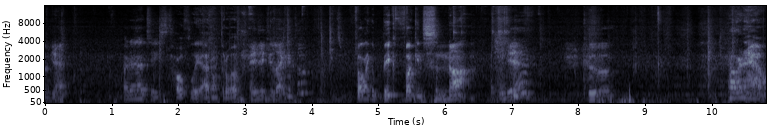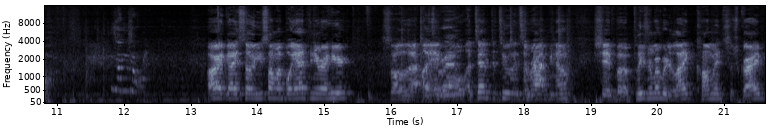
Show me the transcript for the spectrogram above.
Okay. How did that taste? Hopefully, I don't throw up. Hey, did you like it though? It felt like a big fucking snot. Yeah. Cool. How now? All right, guys. So you saw my boy Anthony right here. Swallow that uh, That's a egg. wrap. Well, attempted to. It's a wrap, you know. Shit, but please remember to like, comment, subscribe,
